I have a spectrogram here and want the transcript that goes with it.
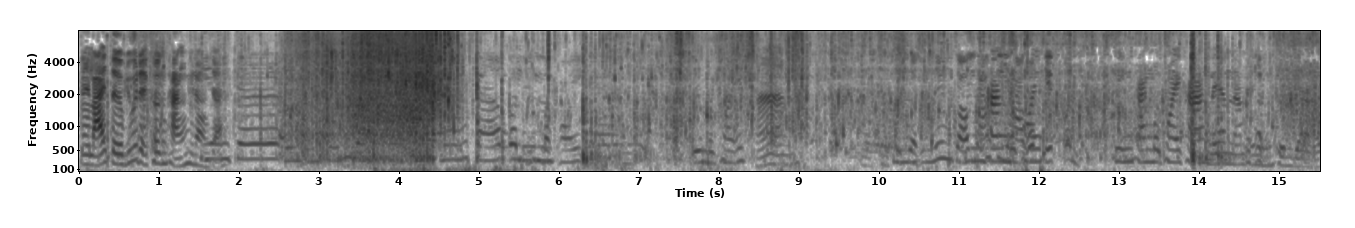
ได้หลายเติบอยู่ได้เครื่องถังพี่น้องจ้ะ ยังเจอไอ้หนุ่มคนเดียวน้องสาวก็ลืมบักหอยแกงลืมบักหอยทาง เกิดเป็นหนึ่งสองสามสี่ห้าหกเจ็ดคนทิ้งทางบักหอยค้างแลมน้ำไอ้หนึ่งคนยาว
